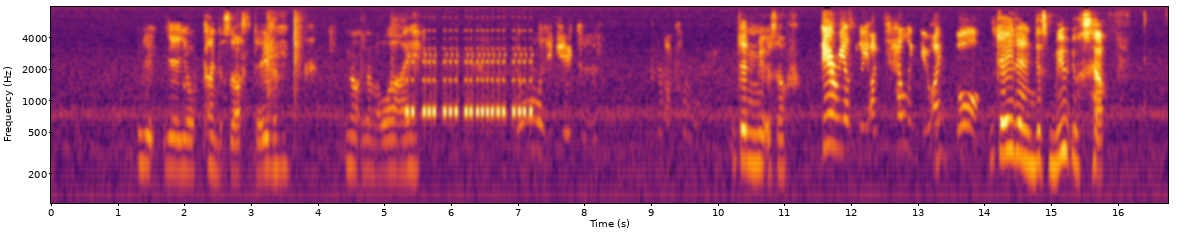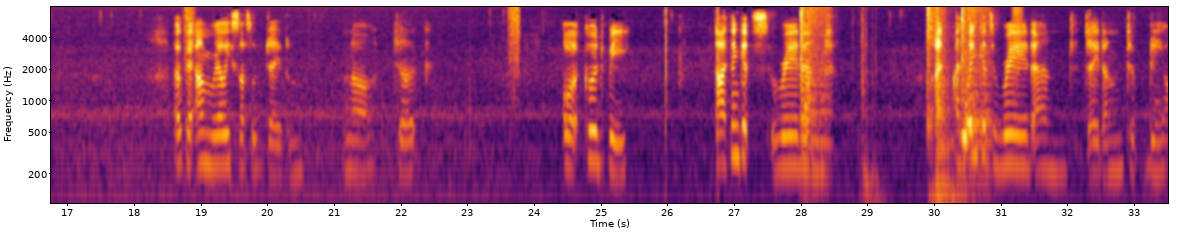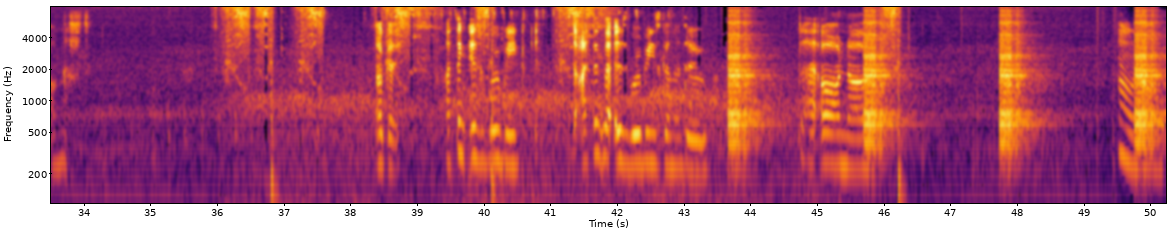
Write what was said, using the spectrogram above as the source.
You, yeah, you're kinda sus, Jaden. Not gonna lie. No one was ejected. Jaden, mute yourself. Seriously, I'm telling you, I'm not. Jaden, just mute yourself. Okay, I'm really sus of Jaden. No, joke. Or it could be. I think it's Red and. I, I think it's Red and Jaden, to be honest. Okay. I think is Ruby. I think that is Ruby's gonna do. Oh no. Oh no.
